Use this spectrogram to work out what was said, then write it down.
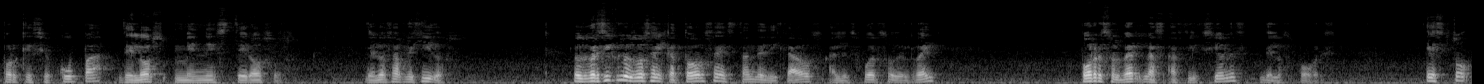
porque se ocupa de los menesterosos, de los afligidos los versículos 12 al 14 están dedicados al esfuerzo del rey por resolver las aflicciones de los pobres. Esto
